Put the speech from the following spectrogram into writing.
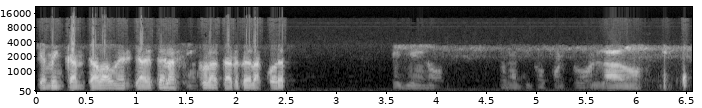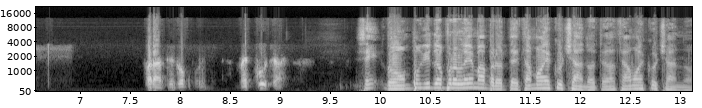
que me encantaba ver ya desde las 5 de la tarde a las 4 lleno fanáticos por todos lados. Fanáticos por, ¿me escuchas? Sí, con un poquito de problema, pero te estamos escuchando, te estamos escuchando.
